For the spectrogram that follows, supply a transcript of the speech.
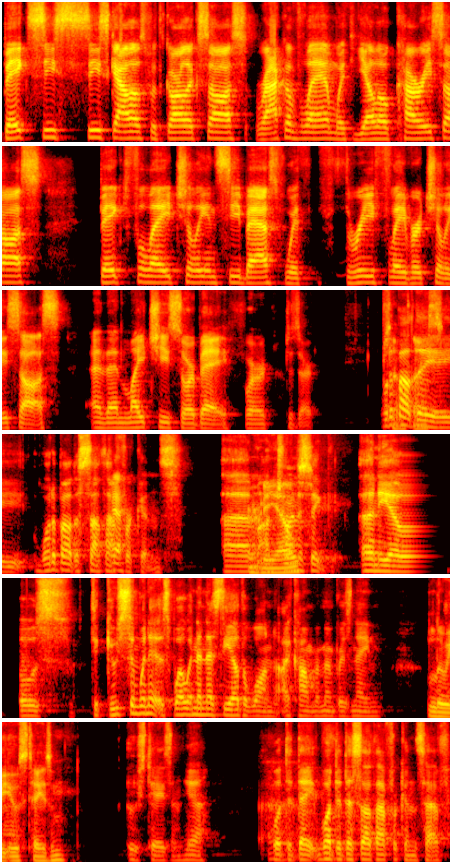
baked sea, sea scallops with garlic sauce, rack of lamb with yellow curry sauce, baked filet Chilean sea bass with three flavor chili sauce, and then lychee sorbet for dessert. What Sounds about nice. the what about the South Yeah. Africans? Um, I'm trying to think. Ernie Els did Goosen win it as well? And then there's the other one. I can't remember his name. Louis Oosthuizen. Oosthuizen. Yeah. What did they? What did the South Africans have?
